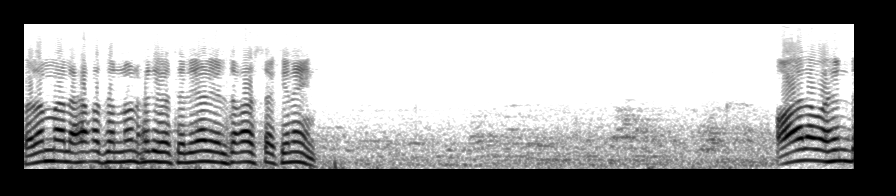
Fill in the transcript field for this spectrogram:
فلما لحقت النون حذفت الياء لالتقاء الساكنين. قال وهند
